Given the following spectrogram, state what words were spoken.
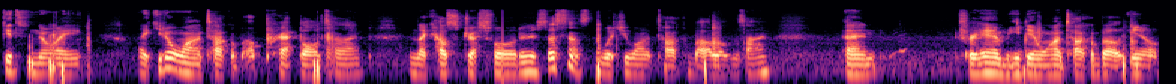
gets annoying. Like, you don't want to talk about prep all the time and, like, how stressful it is. That's not what you want to talk about all the time. And for him, he didn't want to talk about, you know,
